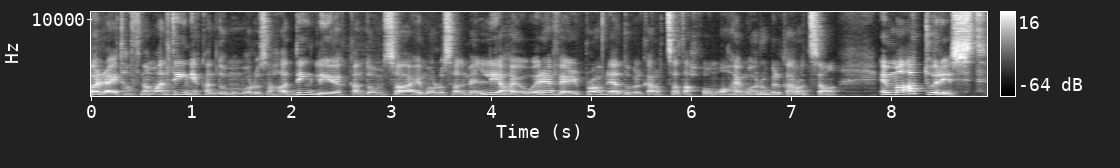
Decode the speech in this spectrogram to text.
orrajt, ħafna Maltin jekk għandhom imorru sa Ħad Dingli jew jekk għandhom sa jmorru sal-Mellieħa jew wherever, probabbli għandhom il-karozza tagħhom u ħa jmorru bil-karozza. Imma għat-turist,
